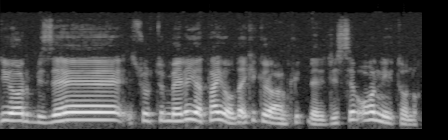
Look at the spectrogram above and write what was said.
diyor bize sürtünmeli yatay yolda 2 kilogram kütleli cisim 10 Newton'luk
